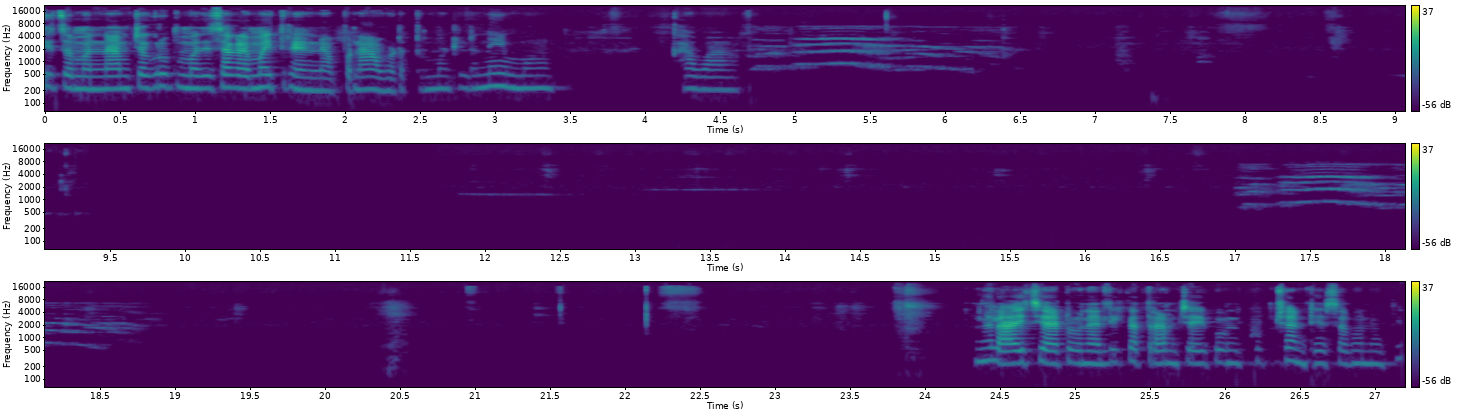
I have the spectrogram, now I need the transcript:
तिचं म्हणणं आमच्या ग्रुपमध्ये सगळ्या मैत्रिणींना पण आवडतं. म्हटलं नाही मग खावा. मला आईची आठवण आली का आमच्या आई पण खूप छान ठेसा बनवते.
